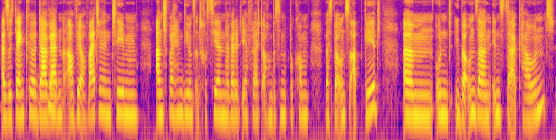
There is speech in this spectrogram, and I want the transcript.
Also ich denke, da Ja. werden auch wir auch weiterhin Themen ansprechen, die uns interessieren. Da werdet ihr vielleicht auch ein bisschen mitbekommen, was bei uns so abgeht. Ähm, und über unseren Insta-Account,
